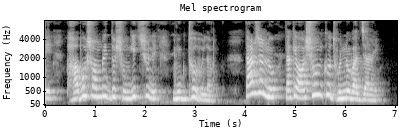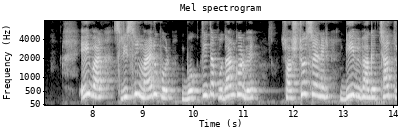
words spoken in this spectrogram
কণ্ঠে ভাবসমৃদ্ধ সংগীত শুনে মুগ্ধ হলাম। তার জন্য তাকে অসংখ্য ধন্যবাদ জানাই। এইবার শ্রী শ্রী মায়ের উপর বক্তৃতা প্রদান করবে ষষ্ঠ শ্রেণির ডি বিভাগের ছাত্র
